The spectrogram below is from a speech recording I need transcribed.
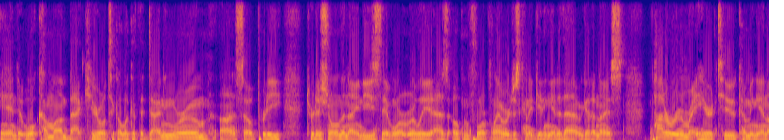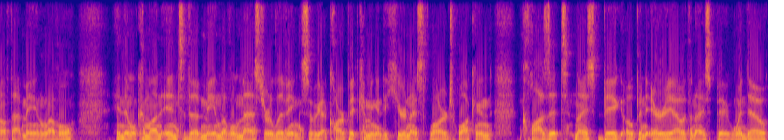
and we'll come on back here. We'll take a look at the dining room. Uh, so pretty traditional in the 90s. They weren't really as open floor plan. We're just kind of getting into that. We got a nice powder room right here too, coming in off that main level. And then we'll come on into the main level master living. So we got carpet coming into here, nice large walk-in closet, nice big open area with a nice big window,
